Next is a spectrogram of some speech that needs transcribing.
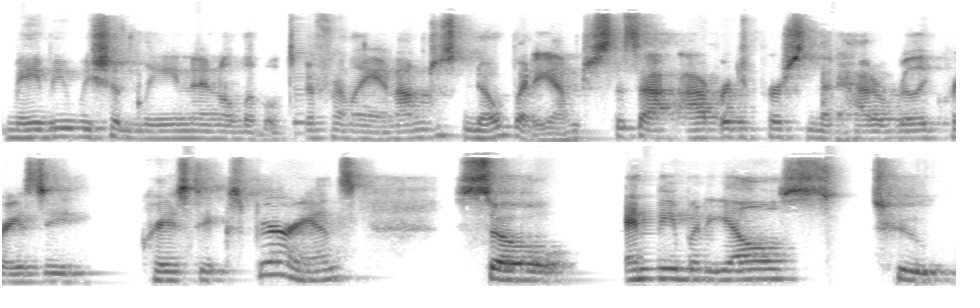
maybe we should lean in a little differently and i'm just nobody i'm just this average person that had a really crazy crazy experience. So anybody else who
